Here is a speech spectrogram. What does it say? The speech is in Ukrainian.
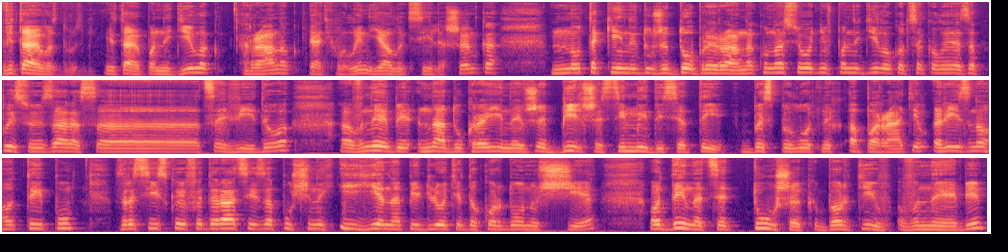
Вітаю вас, друзі! Вітаю понеділок, ранок, 5 хвилин. Я Олексій Ляшенка. Ну, такий не дуже добрий ранок у нас сьогодні в понеділок. Оце коли я записую зараз е- це відео. Е, В небі над Україною вже більше 70 безпілотних апаратів різного типу з Російської Федерації запущених і є на підльоті до кордону ще. 11 тушок бортів в небі,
